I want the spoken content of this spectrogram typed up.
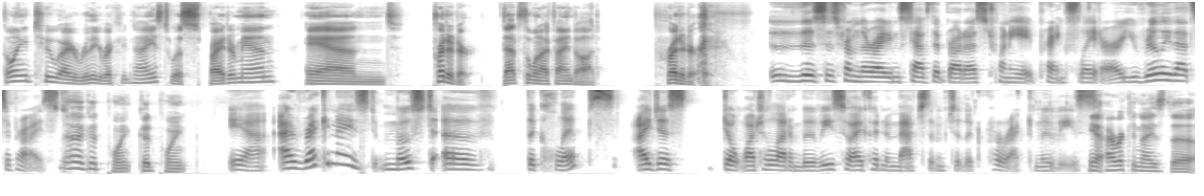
The only two I really recognized was Spider Man and Predator. That's the one I find odd. Predator. This is from the writing staff that brought us 28 pranks later. Are you really that surprised? Ah, good point. Good point. Yeah, I recognized most of the clips. I just don't watch a lot of movies, so I couldn't have matched them to the correct movies. Yeah, I recognize the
